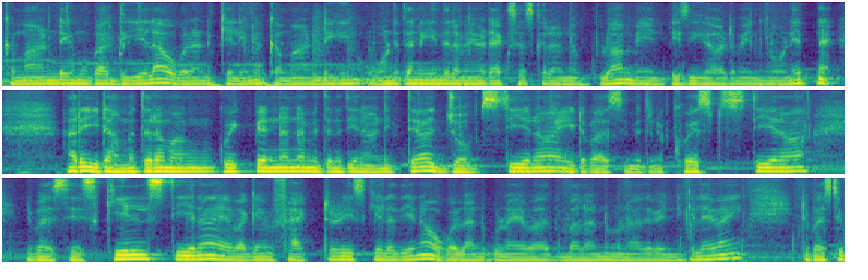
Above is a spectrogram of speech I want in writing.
කමාන්ඩ මොකක්ද කියලා ඔගලන් කෙලිම කමාන්ඩකින් ඕන තන ඉදල මේ ක්සස් කරන්න පුළුව මේන් පිසිගට මෙන්න ඕනෙත්න හරි ඊට අමතර මං කුයික් පෙන්න්න මෙතන තින අනිත්‍යව ජොබ්ස් තියෙනවා. ඊට පස්ස මෙතන කොස්ට්ස් තියෙනවා. ඉට පස්සේ ස්කිල්ස් තියෙන ඒවගේ ෆක්ටරිස් කියල තියෙන ඔගොලන් පුුණ ඒවත් බලන්න මොනාද වෙන්න කලෙවයි ඉට පස්ස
